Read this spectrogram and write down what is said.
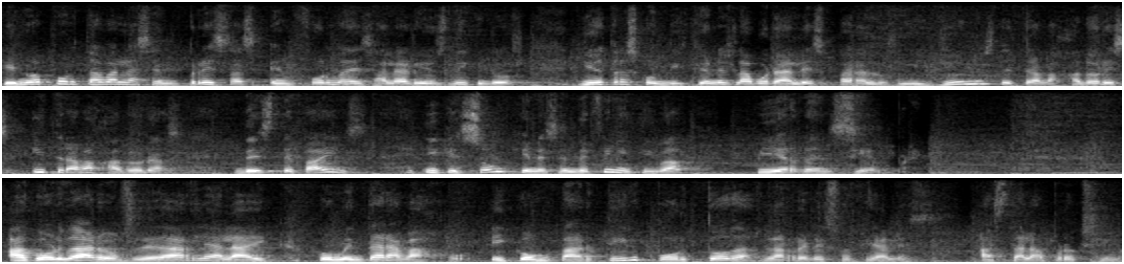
que no aportaban las empresas en forma de salarios dignos y otras condiciones laborales para los millones de trabajadores y trabajadoras de este país y que son quienes en definitiva pierden siempre. Acordaros de darle a like, comentar abajo y compartir por todas las redes sociales. Hasta la próxima.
